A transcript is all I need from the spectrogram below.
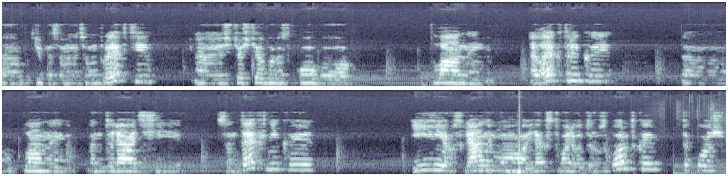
е, потрібно саме на цьому проєкті. Е, Що ще обов'язково плани електрики, плани вентиляції сантехніки, і розглянемо, як створювати розгортки також,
